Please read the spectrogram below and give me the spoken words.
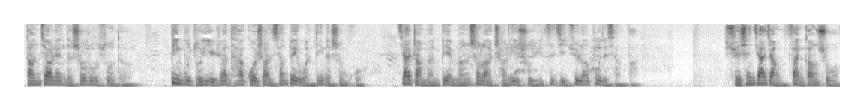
当教练的收入所得，并不足以让他过上相对稳定的生活。家长们便萌生了成立属于自己俱乐部的想法。学生家长范刚说：“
